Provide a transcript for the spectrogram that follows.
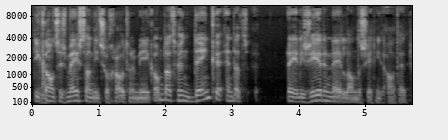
Die ja. kans is meestal niet zo groot in Amerika... omdat hun denken, en dat realiseren Nederlanders zich niet altijd...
